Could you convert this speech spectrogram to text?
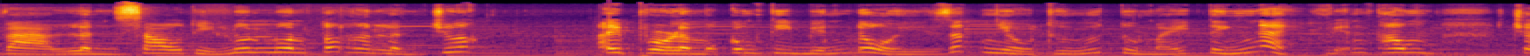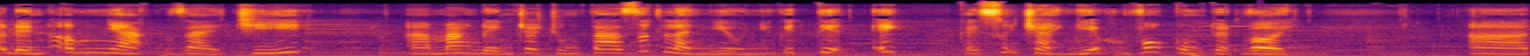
và lần sau thì luôn luôn tốt hơn lần trước. April là một công ty biến đổi rất nhiều thứ từ máy tính này, viễn thông cho đến âm nhạc, giải trí à, mang đến cho chúng ta rất là nhiều những cái tiện ích, cái sự trải nghiệm vô cùng tuyệt vời. À,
